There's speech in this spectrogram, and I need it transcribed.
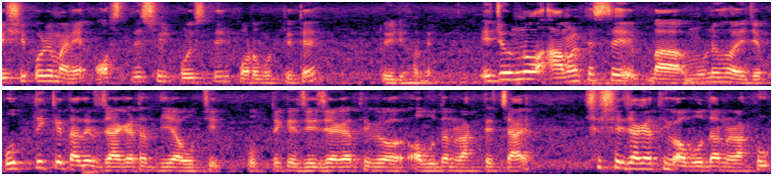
বেশি পরিমাণে অস্থিতিশীল পরিস্থিতি পরবর্তীতে তৈরি হবে। এই জন্য আমার কাছে বা মনে হয় যে প্রত্যেককে তাদের জায়গাটা দেওয়া উচিত। প্রত্যেকে যে জায়গা থেকে অবদান রাখতে চায়, সে সেই জায়গা থেকে অবদান রাখুক।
